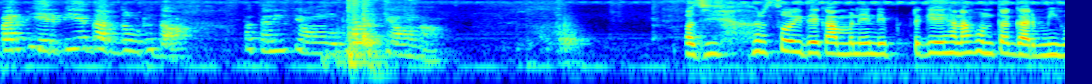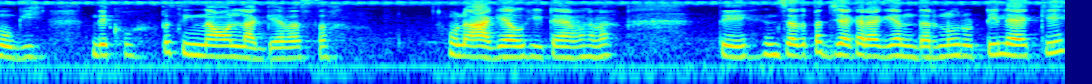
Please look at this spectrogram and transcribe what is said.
ਪਰ ਫਿਰ ਵੀ ਇਹ ਦਰਦ ਉੱਠਦਾ। ਪਤਾ ਨਹੀਂ ਕਿਉਂ ਉੱਠਦਾ ਕਿਉਂ ਨਾ। ਅਜੀ ਰਸੋਈ ਦੇ ਕੰਮ ਨੇ ਨਿਪਟ ਗਏ ਹਨਾ, ਹੁਣ ਤਾਂ ਗਰਮੀ ਹੋ ਗਈ। ਦੇਖੋ, ਪਸੀਨਾ ਆਉਣ ਲੱਗ ਗਿਆ ਬਸ। ਹੁਣ ਆ ਗਿਆ ਉਹੀ ਟਾਈਮ ਹਨਾ। ਤੇ ਜਦ ਭੱਜਿਆ ਕਰਾਂਗੇ ਅੰਦਰ ਨੂੰ ਰੋਟੀ ਲੈ ਕੇ,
